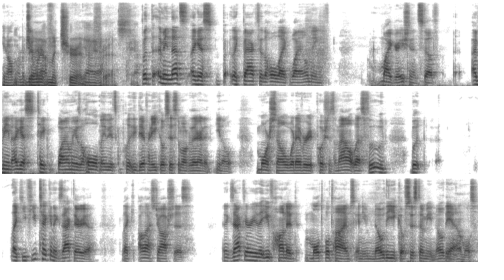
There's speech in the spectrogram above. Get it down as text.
you know, we're they mature weren't enough. mature enough Yeah, yeah. for us. But th- I mean, that's I guess b- like back to the whole like Wyoming migration and stuff. I mean, I guess take Wyoming as a whole. Maybe it's completely different ecosystem over there, and it you know more snow, whatever it pushes them out, less food. But like if you take an exact area, like I'll ask Josh this, an exact area that you've hunted multiple times, and you know the ecosystem, you know the animals.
